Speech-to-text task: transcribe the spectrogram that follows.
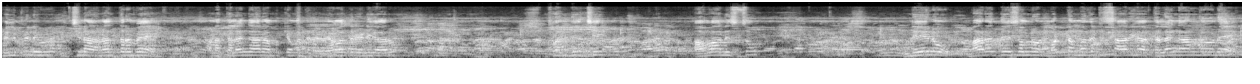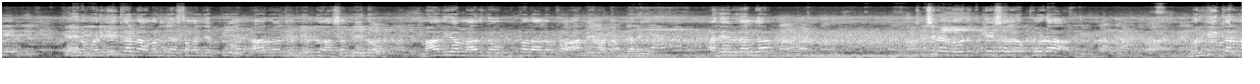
పిలుపుని ఇచ్చిన అనంతరమే మన తెలంగాణ ముఖ్యమంత్రి రేవంత్ రెడ్డి గారు స్పందించి ఆహ్వానిస్తూ నేను భారతదేశంలో మొట్టమొదటిసారిగా తెలంగాణలోనే నేను వర్గీకరణ అమలు చేస్తామని చెప్పి ఆ రోజు నిండు అసెంబ్లీలో మాదిగా మాదిగా ఉపకులాలకు హామీ ఇవ్వడం జరిగింది. అదేవిధంగా ఇచ్చిన నోటిఫికేషన్లో కూడా వర్గీకరణ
